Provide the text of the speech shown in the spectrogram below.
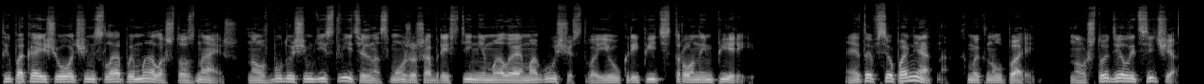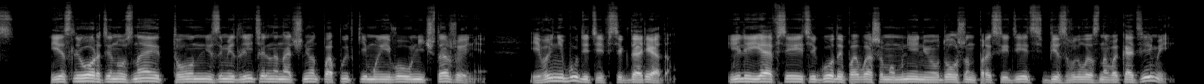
Ты пока еще очень слаб и мало что знаешь, но в будущем действительно сможешь обрести немалое могущество и укрепить трон Империи. «Это все понятно», — хмыкнул парень. «Но что делать сейчас? Если Орден узнает, то он незамедлительно начнет попытки моего уничтожения, и вы не будете всегда рядом. Или я все эти годы, по вашему мнению, должен просидеть безвылазно в Академии?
